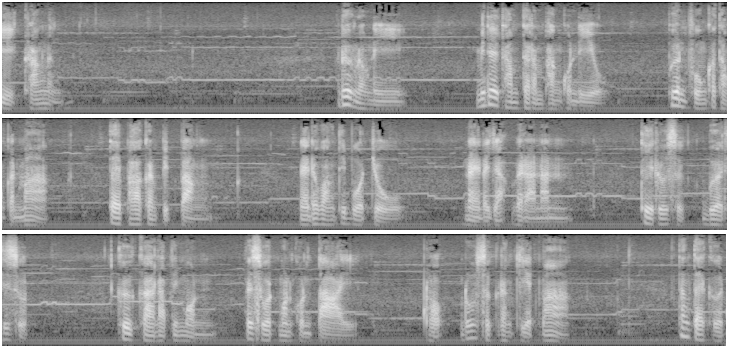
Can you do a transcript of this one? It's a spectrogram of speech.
อีกครั้งหนึ่ง เรื่องเหล่านี้ไม่ได้ทำแต่ลำพังคนเดียว เพื่อนฝูงก็ทำกันมาก แต่พากันปิดบัง ในระหว่างที่บวชอยู่ ในระยะเวลานั้น ที่รู้สึกเบื่อที่สุด คือการรับนิมนต์ไปสวดมนต์คนตาย เพราะรู้สึกรังเกียจมาก ตั้งแต่เกิด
